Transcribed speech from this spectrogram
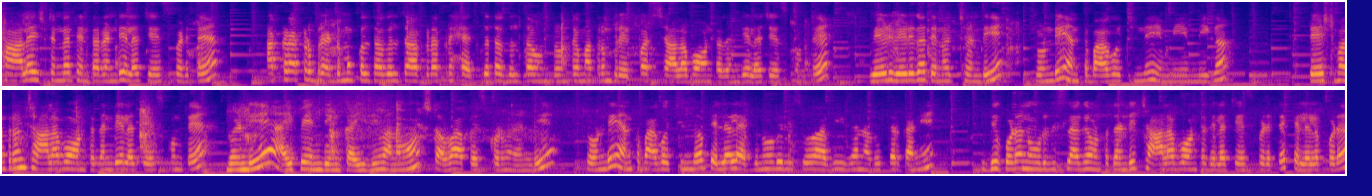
చాలా ఇష్టంగా తింటారండి ఇలా చేసి పెడితే. అక్కడక్కడ బ్రెడ్ ముక్కలు తగులుతా అక్కడక్కడ హెగ్ తగులుతా ఉంటుంటే మాత్రం బ్రేక్ఫాస్ట్ చాలా బాగుంటుందండి ఇలా చేసుకుంటే. వేడి వేడిగా తినొచ్చండి. చూడండి ఎంత బాగా వచ్చింది ఎమ్మి ఎమ్మిగా టేస్ట్ మాత్రం చాలా బాగుంటుందండి ఇలా చేసుకుంటే. బండి అయిపోయింది ఇంకా ఇది మనము స్టవ్ ఆపేసుకోవడమేనండి. చూడండి ఎంత బాగా వచ్చిందో. పిల్లలు ఎగ్ నూడిల్స్ అవి ఇవి అని అడుగుతారు కానీ ఇది కూడా నూడిల్స్ లాగే ఉంటుందండి. చాలా బాగుంటది ఇలా చేసి పెడితే పిల్లలకు కూడా.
